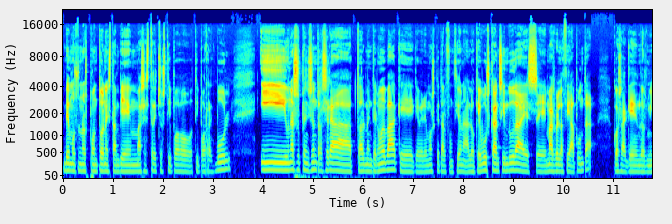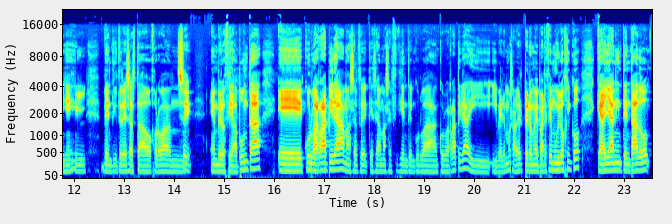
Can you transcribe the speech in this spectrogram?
Vemos unos pontones también más estrechos tipo, tipo Red Bull. Y una suspensión trasera totalmente nueva que, que veremos qué tal funciona. Lo que buscan sin duda es eh, más velocidad a punta, cosa que en 2023 ha estado jorobando Sí. En velocidad a punta. Eh, curva rápida, más que sea más eficiente en curva, curva rápida y, y veremos a ver. Pero me parece muy lógico que hayan intentado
